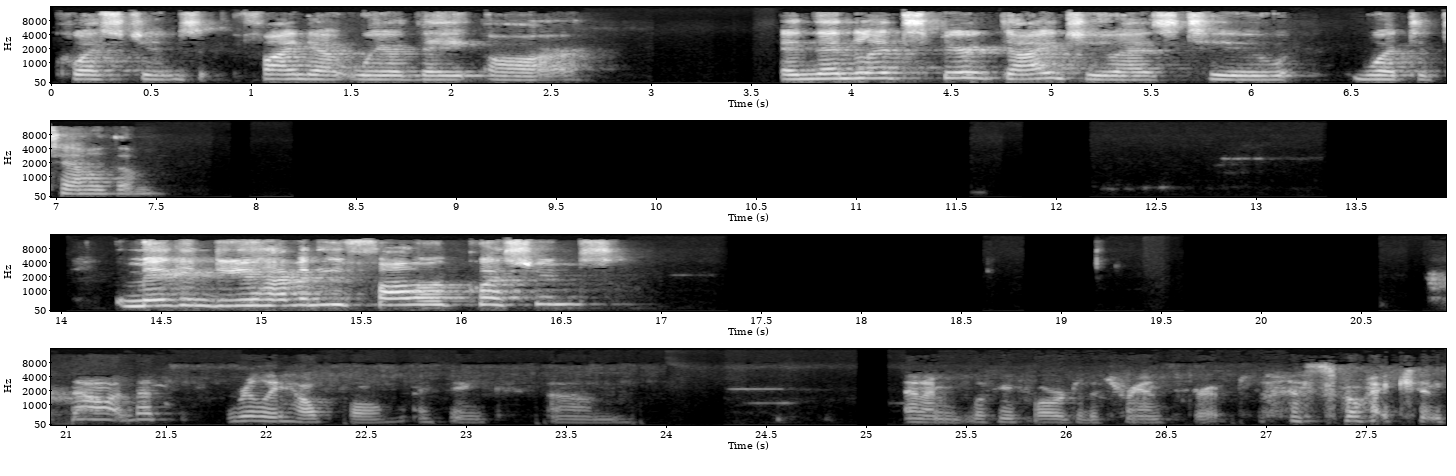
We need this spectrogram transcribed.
questions, find out where they are, and then let spirit guide you as to what to tell them. Megan, do you have any follow up questions? No, that's really helpful, I think. Um, and I'm looking forward to the transcript so I can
